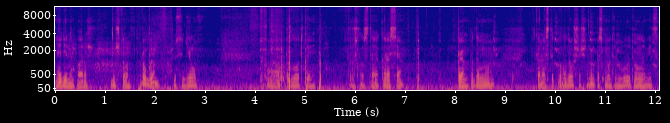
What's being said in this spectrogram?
и один опарыш. Ну что, пробуем. Что сидел а, под лодкой, прошла стая карася. Прям подо мной. Карась такой ладошечный. Ну посмотрим, будет он ловиться.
